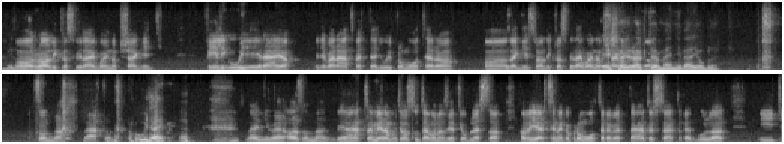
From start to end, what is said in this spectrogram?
Bizony. A Rallycross világbajnokság egy félig új érája. Ugyebár átvette egy új promóter a, az egész Rallycross világbajnokságot. És hogy ez a- rögtön mennyivel jobb lett. Azonnal, látod. Ugye? Mennyivel, azonnal. Ja, hát remélem, hogy hosszú távon azért jobb lesz a, a VRC-nek a promótere vette át, összeállt a Red Bull-lal, így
